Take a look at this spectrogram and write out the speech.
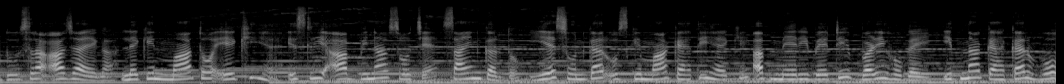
दूसरा आ जाएगा, लेकिन माँ तो एक ही है, इसलिए आप बिना सोचे साइन कर दो। ये सुनकर उसकी माँ कहती है कि अब मेरी बेटी बड़ी हो गई। इतना कहकर वो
